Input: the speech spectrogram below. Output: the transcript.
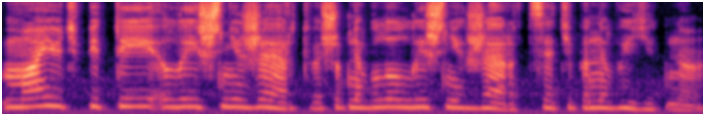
мають піти лишні жертви, щоб не було лишніх жертв. Це типу невигідно.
